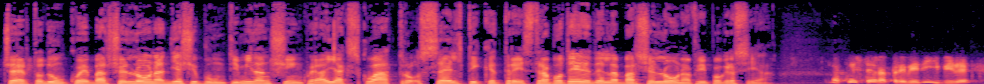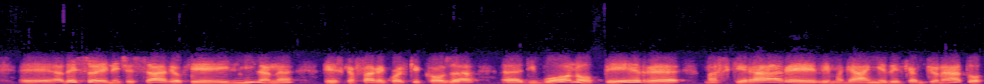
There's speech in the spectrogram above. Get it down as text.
Certo, dunque Barcellona 10 punti, Milan 5, Ajax 4, Celtic 3. Strapotere del Barcellona, Filippo Grassia. Ma questo era prevedibile. Eh, adesso è necessario che il Milan riesca a fare qualche cosa eh, di buono per eh, mascherare le magagne del campionato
